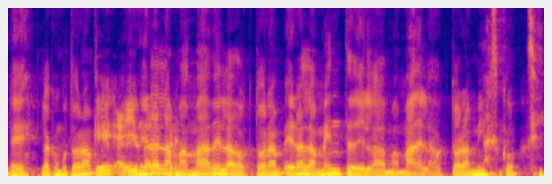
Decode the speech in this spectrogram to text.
eh, la computadora Que era la mamá de la doctora, era la mente de la mamá de la doctora Mitsuko. Sí.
